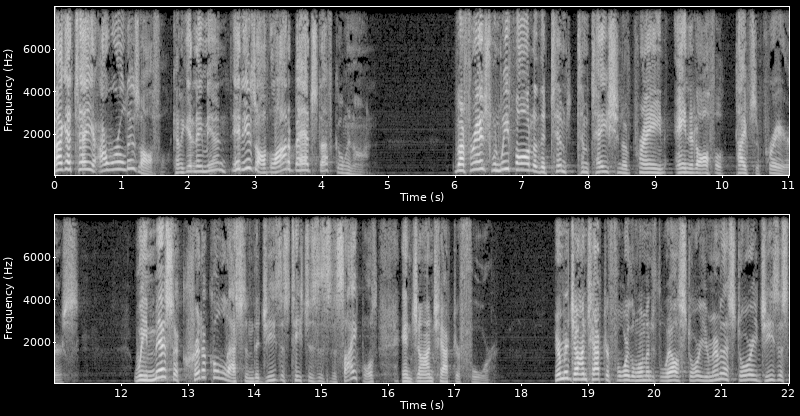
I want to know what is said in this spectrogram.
Now, I got to tell you, our world is awful. Can I get an amen? It is awful. A lot of bad stuff going on. My friends, when we fall to the temp- temptation of praying ain't it awful types of prayers, we miss a critical lesson that Jesus teaches his disciples in John chapter 4. Remember John chapter 4, the woman at the well story? You remember that story? Jesus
